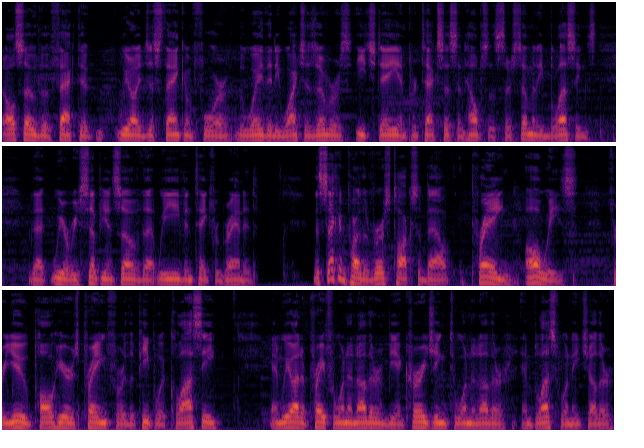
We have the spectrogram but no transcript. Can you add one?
Also, the fact that we ought to just thank Him for the way that He watches over us each day and protects us and helps us. There's so many blessings that we are recipients of that we even take for granted. The second part of the verse talks about praying always for you. Paul here is praying for the people at Colossae and we ought to pray for one another and be encouraging to one another and bless one each other.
